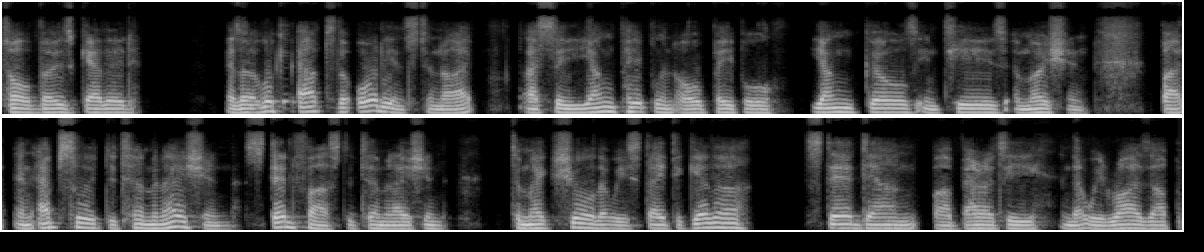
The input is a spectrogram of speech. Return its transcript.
told those gathered, As I look out to the audience tonight, I see young people and old people, young girls in tears, emotion, but an absolute determination, steadfast determination to make sure that we stay together, stare down barbarity, and that we rise up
